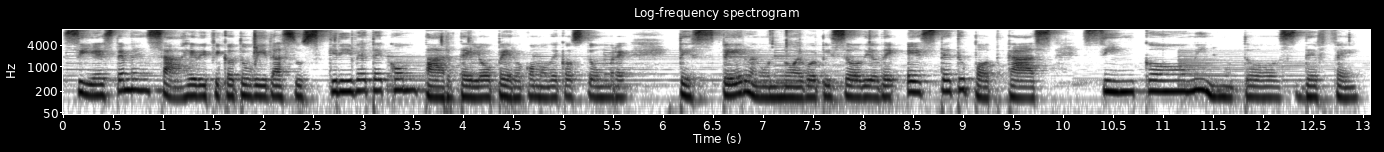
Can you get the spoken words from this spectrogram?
Si este mensaje edificó tu vida, suscríbete, compártelo, pero como de costumbre, te espero en un nuevo episodio de este tu podcast, 5 minutos de fe.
